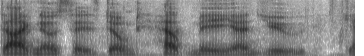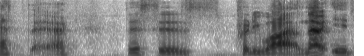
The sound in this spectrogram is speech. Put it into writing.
diagnoses don't help me and you get there, this is pretty wild. Now, it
